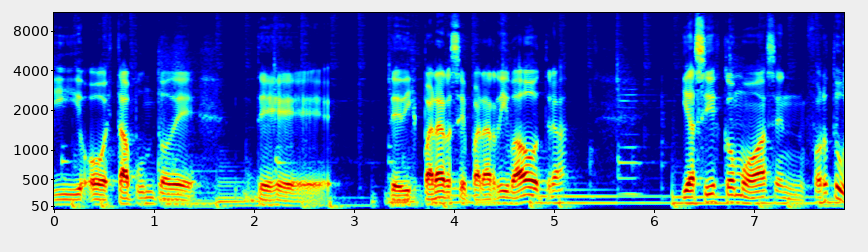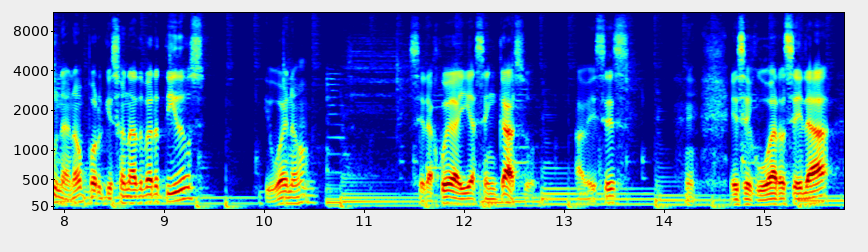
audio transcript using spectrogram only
y, o está a punto de, de, de dispararse para arriba otra. Y así es como hacen fortuna, ¿no? Porque son advertidos y bueno, se la juega y hacen caso. A veces ese jugársela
